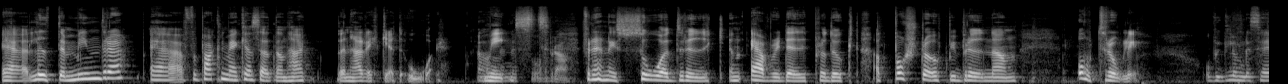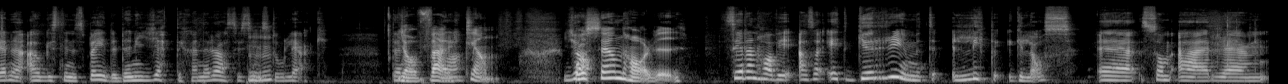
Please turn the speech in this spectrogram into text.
eh, lite mindre eh, förpackning. Men jag kan säga att den här, den här räcker ett år. den är minst. bra. För den är så dryg, en everyday-produkt. Att borsta upp i brynen, otrolig. Och vi glömde säga den här Augustinus Bader, den är jättegenerös i sin storlek. Den, Ja, verkligen. Ja. Och sen har vi... Sedan har vi alltså ett grymt lipgloss eh, som är... ehm,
